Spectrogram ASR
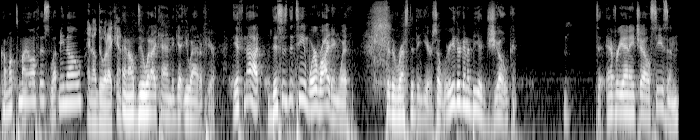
come up to my office, let me know, And I'll do what I can. and I'll do what I can to get you out of here. If not, this is the team we're riding with for the rest of the year. So we're either going to be a joke to every NHL season.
